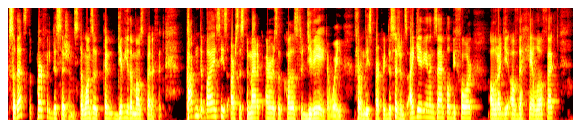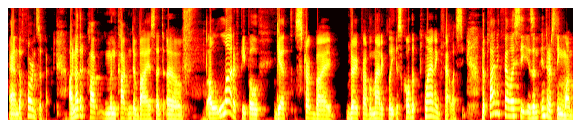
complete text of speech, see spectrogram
So that's the perfect decisions, the ones that can give you the most benefit. Cognitive biases are systematic errors that cause us to deviate away from these perfect decisions. I gave you an example before already of the halo effect and the horns effect. Another cognitive bias that uh, a lot of people get struck by very problematically is called the planning fallacy. The planning fallacy is an interesting one.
